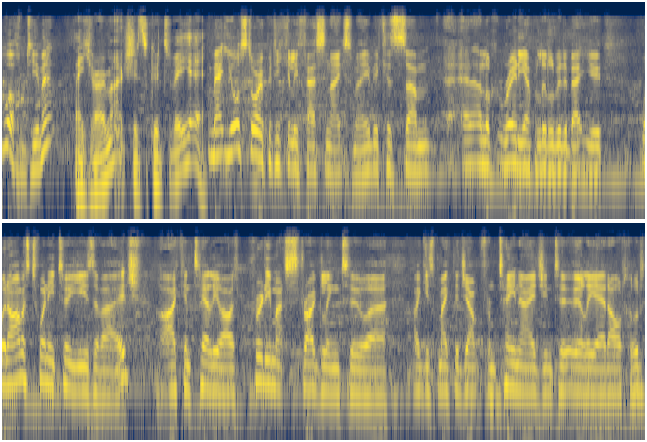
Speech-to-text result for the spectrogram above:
Welcome to you, Matt. Thank you very much. It's good to be here. Matt, your story particularly fascinates me because, um, and look, reading up a little bit about you, when I was 22 years of age, I can tell you I was pretty much struggling to, uh, I guess, make the jump from teenage into early adulthood.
